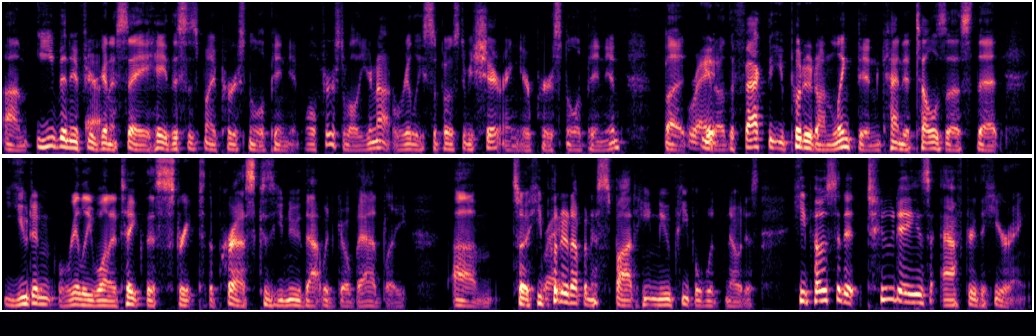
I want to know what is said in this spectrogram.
Um, even if you're going to say, hey, this is my personal opinion. Well, first of all, you're not really supposed to be sharing your personal opinion. But, you know, the fact that you put it on LinkedIn kind of tells us that you didn't really want to take this straight to the press because you knew that would go badly. Um, so he put it up in a spot he knew people would notice. He posted it two days after the hearing,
